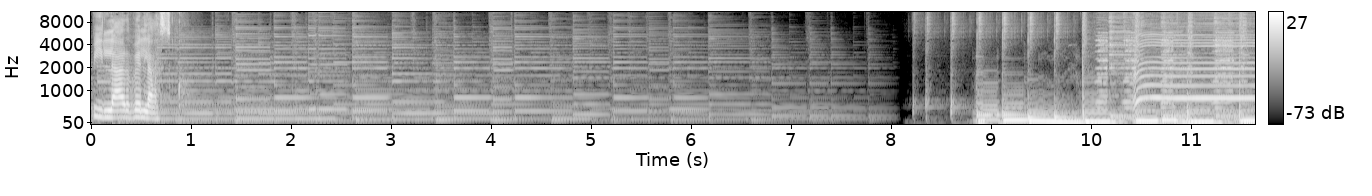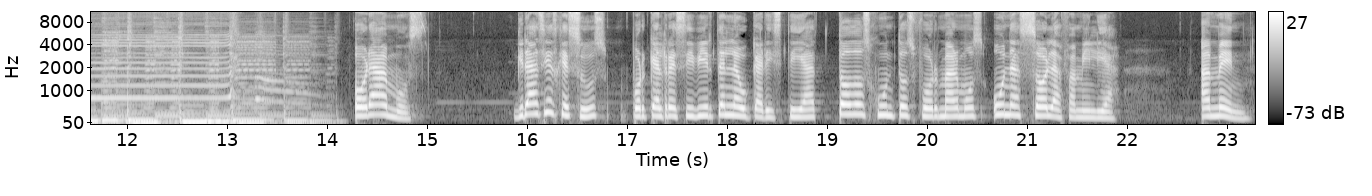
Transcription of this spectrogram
Pilar Velasco. Oramos. Gracias Jesús, porque al recibirte en la Eucaristía, todos juntos formamos una sola familia. Amén.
